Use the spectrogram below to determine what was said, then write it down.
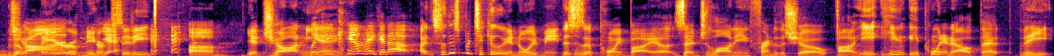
the John mayor of New York Yang. City. Um, yeah, John Like Yang. you can't make it up. I, so this particularly annoyed me. This is a point by uh, Zaid Jilani, friend of the show. Uh, he, he he pointed out that the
